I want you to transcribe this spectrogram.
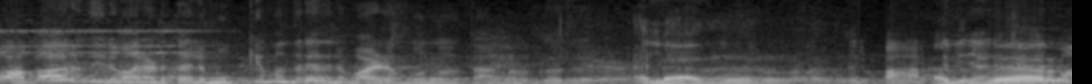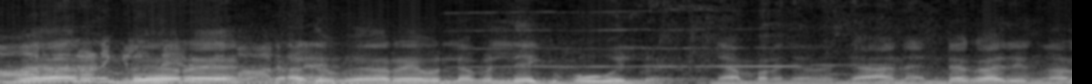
പവാർ തീരുമാനം എടുത്താലും മുഖ്യമന്ത്രി അതിന് വഴങ്ങുന്നു താങ്കൾക്ക് അത് അല്ല അത് അത് വേറെ വേറെ വേറെ അത് വേറെ ഒരു ലെവലിലേക്ക് പോവില്ലേ ഞാൻ പറഞ്ഞത് ഞാൻ എന്റെ കാര്യങ്ങൾ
